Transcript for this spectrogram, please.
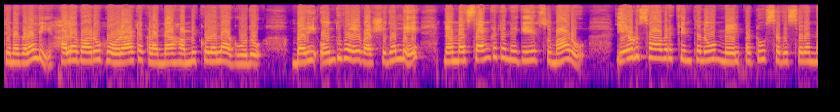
ದಿನಗಳಲ್ಲಿ ಹಲವಾರು ಹೋರಾಟಗಳನ್ನು ಹಮ್ಮಿಕೊಳ್ಳಲಾಗುವುದು. ಬರೀ ಒಂದೂವರೆ ವರ್ಷದಲ್ಲೇ ನಮ್ಮ ಸಂಘಟನೆಗೆ ಸುಮಾರು ಎರಡು ಸಾವಿರಕ್ಕಿಂತಲೂ ಮೇಲ್ಪಟ್ಟು ಸದಸ್ಯರನ್ನ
